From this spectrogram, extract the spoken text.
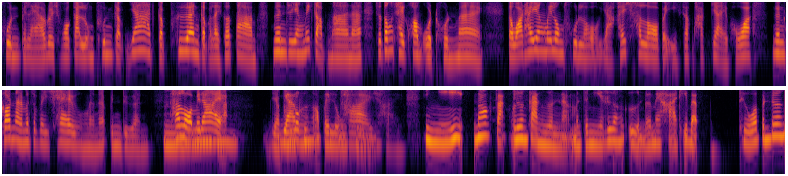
ทุนไปแล้ว โดยเฉพาะการลงทุนกับญาติกับเพื่อนกับอะไรก็ตาม เงินจะยังไม่กลับมานะ จะต้องใช้ความอดทนมาก แต่ว่าถ้ายังไม่ลงทุนเราอยากให้ชะลอไปอีกสักพักใหญ่ เพราะว่าเงินก้อนนั้นมันจะไปแช่อยู่ตรงนั้นนะเป็นเดือน ถ้ารอไม่ได้อะอย่าอย่าเพิ่งลงเพิ่งเอาไปลงทุนใช่ใช่อย่างนี้นอกจากเรื่องการเงินน่ะ มันจะมีเรื่องอื่นด้วยไหมคะที่แบบ ถือว่าเป็นเรื่อง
